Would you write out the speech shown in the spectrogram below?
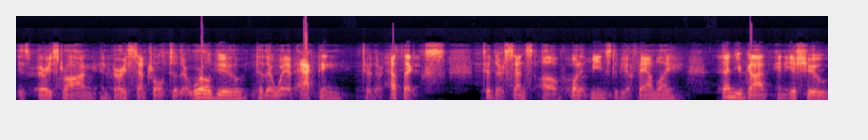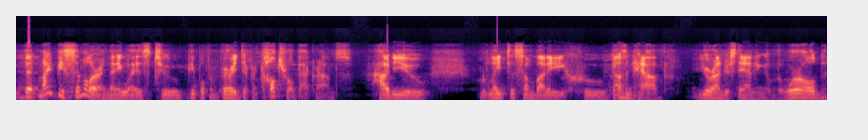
is very strong and very central to their worldview, to their way of acting, to their ethics, to their sense of what it means to be a family. Then you've got an issue that might be similar in many ways to people from very different cultural backgrounds. How do you relate to somebody who doesn't have your understanding of the world?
